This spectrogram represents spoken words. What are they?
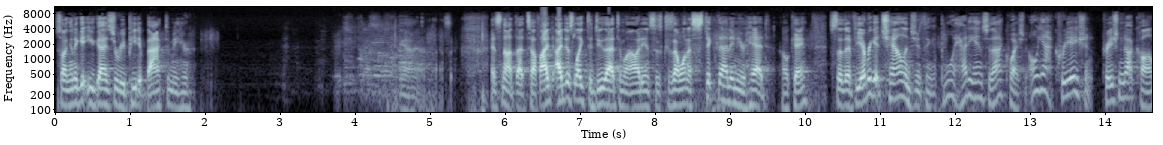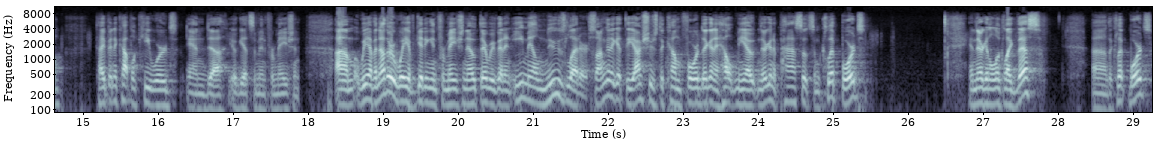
So I'm going to get you guys to repeat it back to me here. Yeah, yeah. It's not that tough. I, I just like to do that to my audiences because I want to stick that in your head, okay? So that if you ever get challenged, you think, boy, how do you answer that question? Oh, yeah, creation. Creation.com. Type in a couple keywords and uh, you'll get some information. Um, we have another way of getting information out there. We've got an email newsletter. So I'm going to get the ushers to come forward. They're going to help me out and they're going to pass out some clipboards. And they're going to look like this uh, the clipboards,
